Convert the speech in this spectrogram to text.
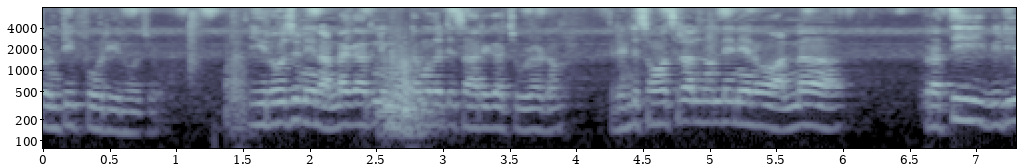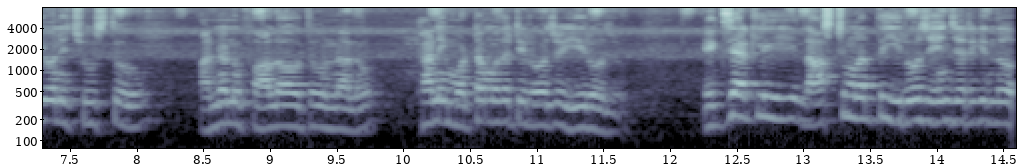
twenty four ఈరోజు. ఈరోజు నేను అన్నగారిని మొట్టమొదటిసారిగా చూడడం రెండు సంవత్సరాల నుండి నేను అన్న ప్రతి వీడియోని చూస్తూ అన్నను ఫాలో అవుతూ ఉన్నాను. కానీ మొట్టమొదటి రోజు ఈరోజు ఎగ్జాక్ట్లీ లాస్ట్ మంత్ ఈరోజు ఏం జరిగిందో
